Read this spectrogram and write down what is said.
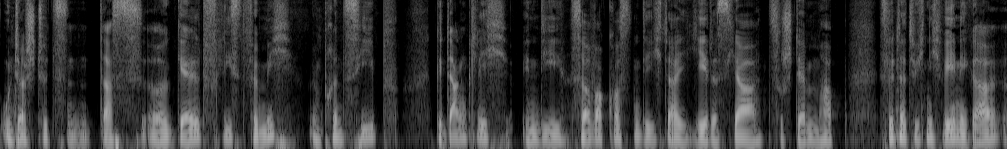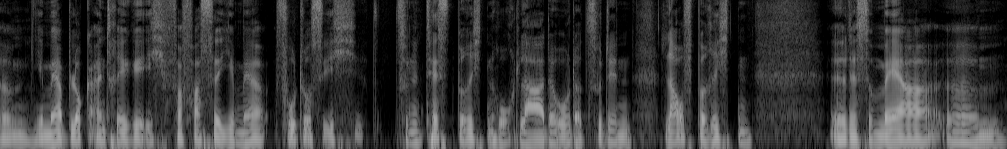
unterstützen. Das äh, Geld fließt für mich im Prinzip gedanklich in die Serverkosten, die ich da jedes Jahr zu stemmen habe. Es wird natürlich nicht weniger. Ähm, je mehr Blog-Einträge ich verfasse, je mehr Fotos ich zu den Testberichten hochlade oder zu den Laufberichten, äh, desto mehr ähm,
